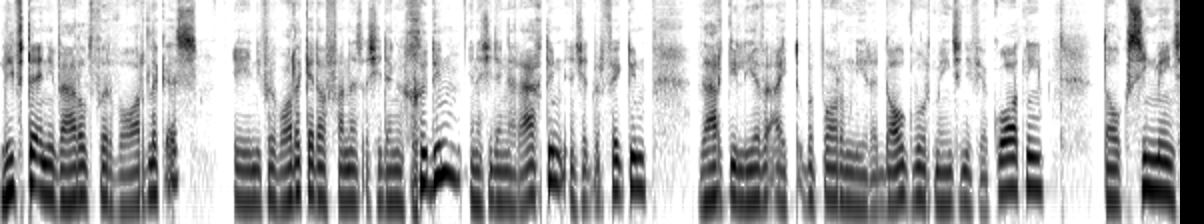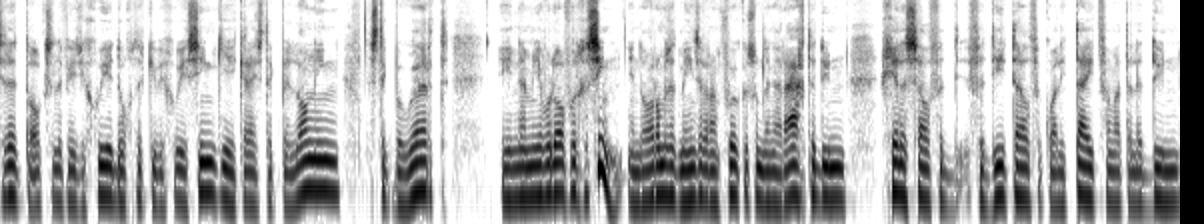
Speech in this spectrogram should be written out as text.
liefde in die wêreld voorwaardelik is en die voorwaardelikheid daarvan is as jy dinge goed doen en as jy dinge reg doen en as jy dit perfek doen, werk die lewe uit op 'n paar maniere. Dalk word mense nie vir jou kwaad nie. Dalk sien mense dit, dalk sê hulle vir jou 'n goeie dogtertjie, 'n goeie seentjie, jy kry 'n stuk belonging, 'n stuk behoort en dan um, jy word daarvoor gesien. En daarom is dit mense wat dan fokus om dinge reg te doen, gee hulle self vir vir detail, vir kwaliteit van wat hulle doen,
